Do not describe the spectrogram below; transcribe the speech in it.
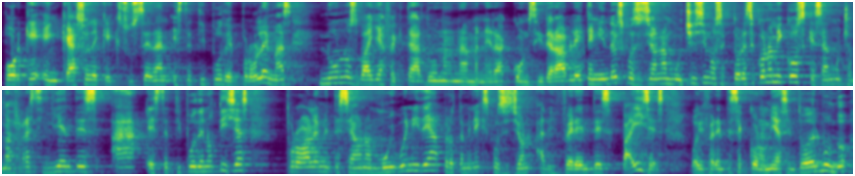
porque en caso de que sucedan este tipo de problemas no nos vaya a afectar de una manera considerable, teniendo exposición a muchísimos sectores económicos que sean mucho más resilientes a este tipo de noticias, probablemente sea una muy buena idea, pero también exposición a diferentes países o diferentes economías en todo el mundo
